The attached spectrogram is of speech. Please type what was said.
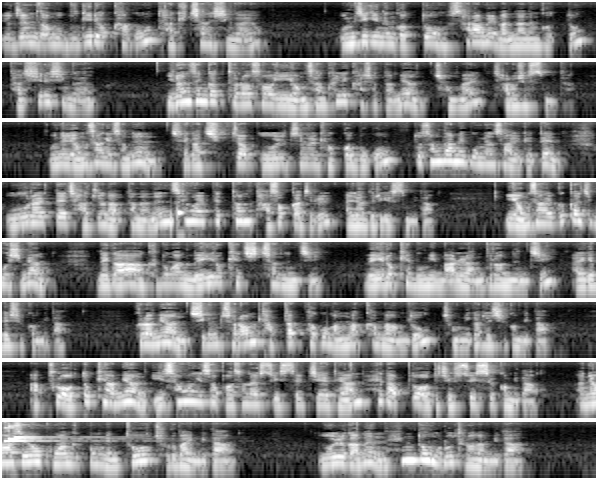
요즘 너무 무기력하고 다 귀찮으신가요? 움직이는 것도 사람을 만나는 것도 다 싫으신가요? 이런 생각 들어서 이 영상 클릭하셨다면 정말 잘 오셨습니다. 오늘 영상에서는 제가 직접 우울증을 겪어보고 또 상담해보면서 알게 된 우울할 때 자주 나타나는 생활 패턴 다섯 가지를 알려드리겠습니다. 이 영상을 끝까지 보시면 내가 그동안 왜 이렇게 지쳤는지, 왜 이렇게 몸이 말을 안 들었는지 알게 되실 겁니다. 그러면 지금처럼 답답하고 막막한 마음도 정리가 되실 겁니다. 앞으로 어떻게 하면 이 상황에서 벗어날 수 있을지에 대한 해답도 얻으실 수 있을 겁니다. 안녕하세요. 공항극복 멘토 조르바입니다. 우울감은 행동으로 드러납니다.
